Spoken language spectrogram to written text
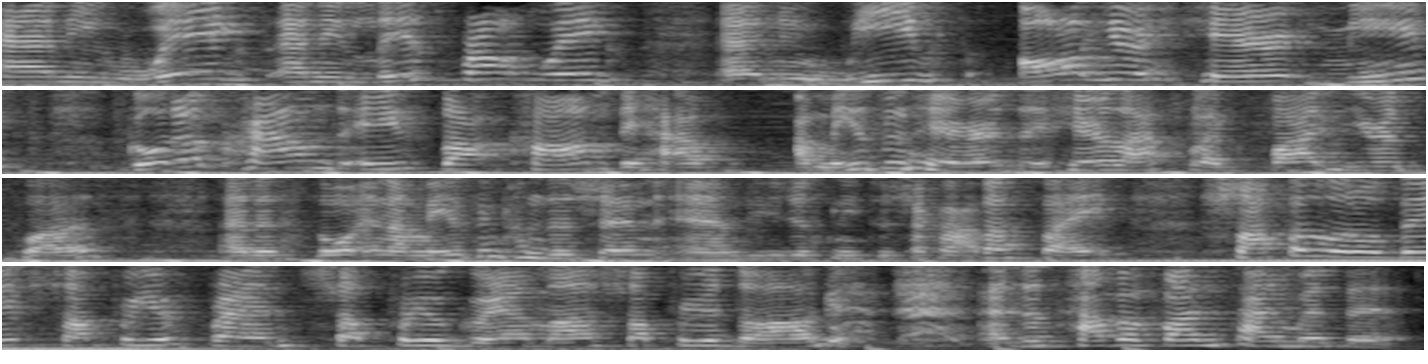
any wigs, any lace front wigs, any weaves, all your hair needs, go to crownedace.com. They have amazing hair. The hair lasts for like five years plus and it's still in amazing condition and you just need to check out that site. Shop a little bit, shop for your friends, shop for your grandma, shop for your dog, and just have a fun time with it.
